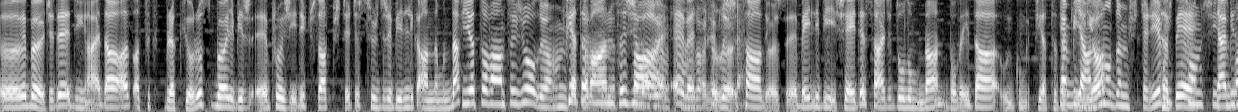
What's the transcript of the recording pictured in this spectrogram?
E, ve böylece de dünyaya daha az atık bırakıyoruz. Böyle bir e, projeyi de 360 derece sürdürülebilirlik anlamında Fiyat avantajı oluyor mu? Fiyat avantajı var. Evet sağlıyor- şey? sağlıyoruz. E, Belli bir şeyde sadece dolumdan dolayı daha uygun bir fiyata da Yani bir geliyor. yandan o da müşteriye Tabii. bir sonuç yani biz de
